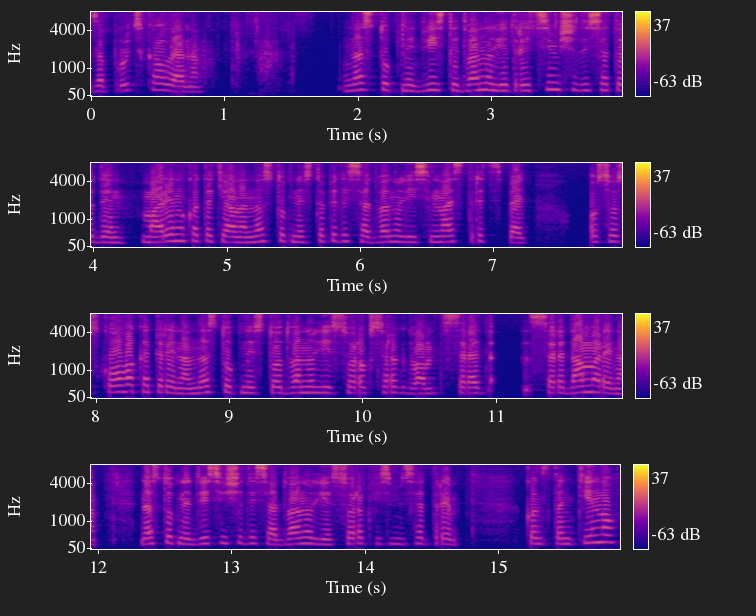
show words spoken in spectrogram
Запруцька Олена. Наступний 200 20 37 61 Мар'їнко Тетяна. Наступний 150 20 17 35 Ососкова Катерина. Наступний 100 20 40 42 Серед... Середа Марина. Наступний 260 20 40 83 Константінов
